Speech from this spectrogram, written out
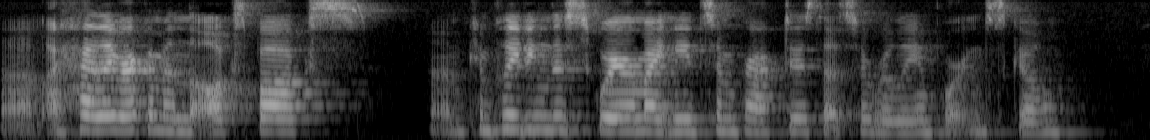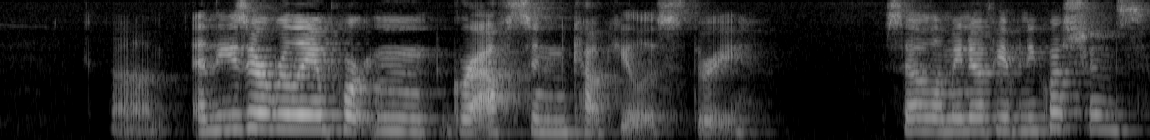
Um, I highly recommend the ox box. Um, completing this square might need some practice. That's a really important skill. Um, and these are really important graphs in Calculus 3. So let me know if you have any questions.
